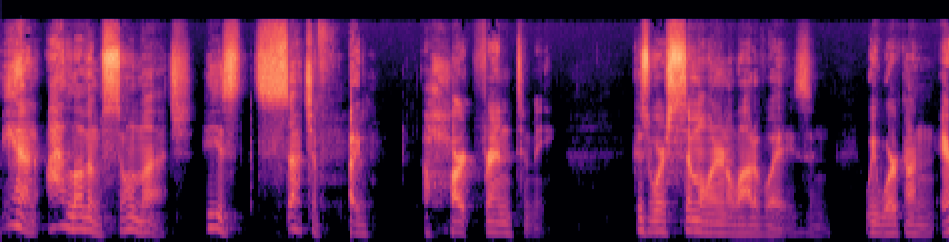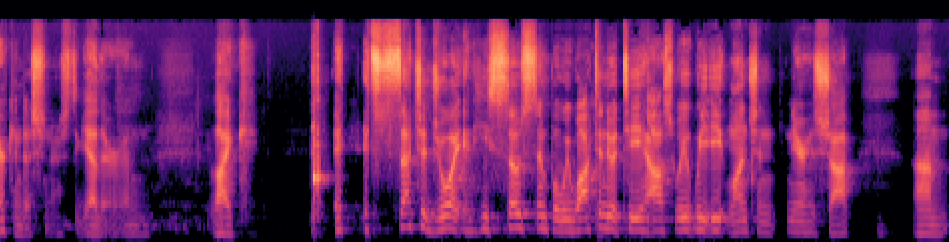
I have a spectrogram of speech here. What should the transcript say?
Man, I love him so much. He is such a, a, a heart friend to me because we're similar in a lot of ways. And we work on air conditioners together. And like, it, it's such a joy. And he's so simple. We walked into a tea house, we, we eat lunch in, near his shop. Um,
